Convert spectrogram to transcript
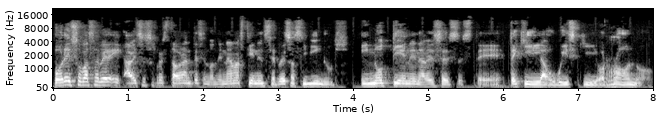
Por eso vas a ver eh, a veces restaurantes en donde nada más tienen cervezas y vinos y no tienen a veces este, tequila o whisky o ron o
